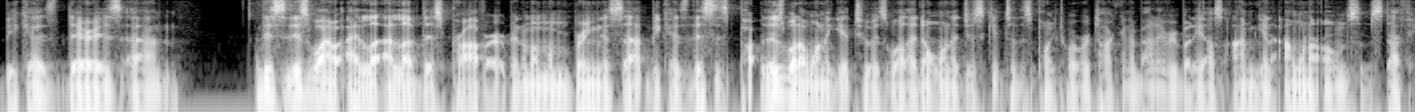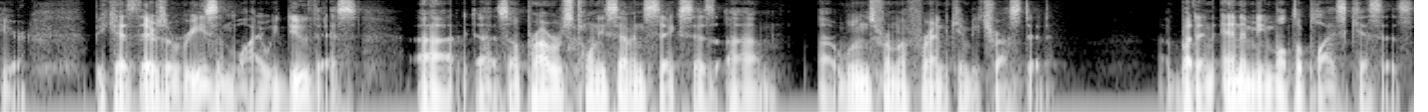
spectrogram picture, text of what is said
Because there is um, this this is why I, lo- I love this proverb, and I'm, I'm gonna bring this up because this is part, this is what I want to get to as well. I don't want to just get to this point where we're talking about everybody else. I'm gonna I want to own some stuff here because there's a reason why we do this. Uh, uh, so Proverbs 27 6 says, um, uh, "Wounds from a friend can be trusted, but an enemy multiplies kisses."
